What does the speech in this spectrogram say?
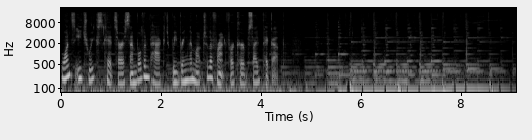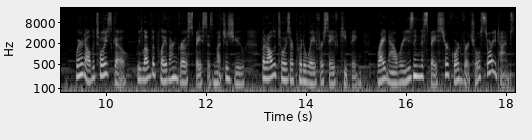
Once each week's kits are assembled and packed, we bring them up to the front for curbside pickup. Where'd all the toys go? We love the Play Learn Grow space as much as you, but all the toys are put away for safekeeping. Right now, we're using the space to record virtual story times.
